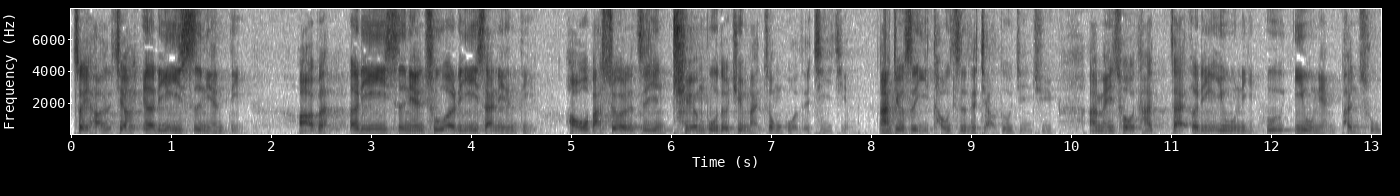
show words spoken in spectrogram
最好的像二零一四年底，啊，不二零一四年初，二零一三年底。好，我把所有的资金全部都去买中国的基金，那就是以投资的角度进去啊，没错，它在二零一五年一五年喷出。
